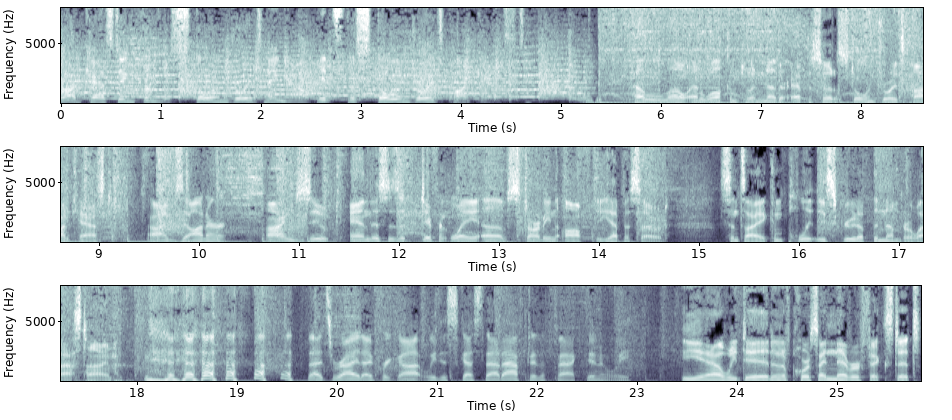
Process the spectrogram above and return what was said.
Broadcasting from the Stolen Droids Hangout, it's the Stolen Droids Podcast. Hello and welcome to another episode of Stolen Droids Podcast. I'm Zoner. I'm Zook, and this is a different way of starting off the episode since I completely screwed up the number last time. That's right. I forgot. We discussed that after the fact, didn't we? Yeah, we did, and of course I never fixed it.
